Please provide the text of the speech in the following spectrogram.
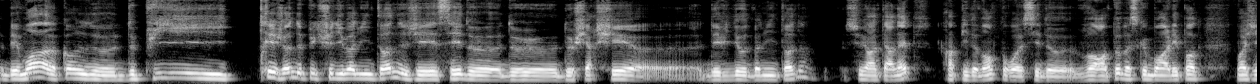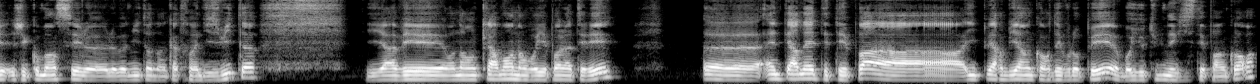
eh bien moi, quand euh, depuis très jeune, depuis que je fais du badminton, j'ai essayé de de, de chercher euh, des vidéos de badminton sur internet rapidement pour essayer de voir un peu parce que bon à l'époque, moi j'ai commencé le, le badminton en 98. Il y avait, on en clairement on n'en voyait pas la télé. Euh, Internet était pas hyper bien encore développé. Bon, YouTube n'existait pas encore.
